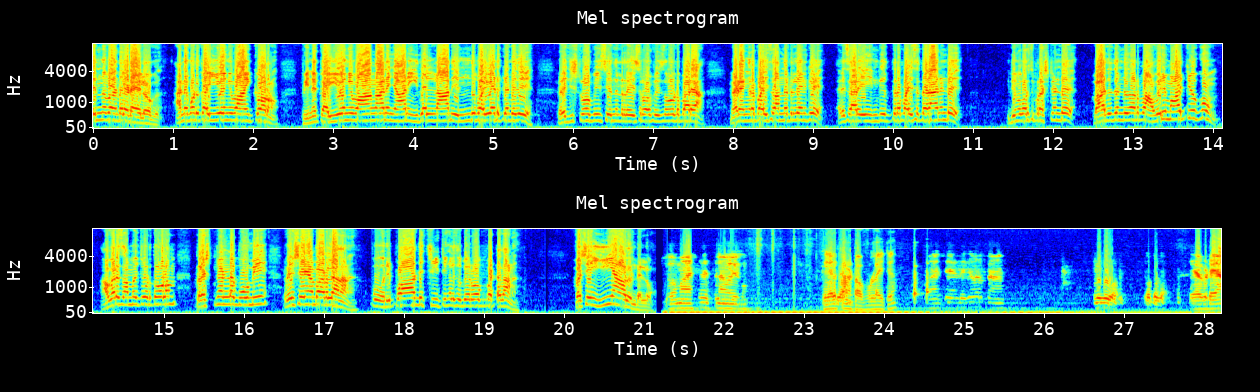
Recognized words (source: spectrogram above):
എന്ന് വേണ്ട ഡയലോഗ് അന്നെ കൊണ്ട് കയ്യോങ്ങി വാങ്ങിക്കോറണം. പിന്നെ കയ്യോങ്ങി വാങ്ങാൻ ഞാൻ ഇതല്ലാതെ എന്ത് വഴി എടുക്കേണ്ടത്? രജിസ്റ്റർ ഓഫീസ് എന്നിട്ട് രജിസ്റ്റർ ഓഫീസറോട് പറയാം. മേഡം ഇങ്ങനെ പൈസ തന്നിട്ടില്ല എനിക്ക്? അല്ലെ സാറേ എനിക്ക് ഇത്ര പൈസ തരാനുണ്ട്. ഇതിന് കുറച്ച് പ്രശ്നമുണ്ട്. ബാധ്യത ഉണ്ട് എന്ന് പറഞ്ഞപ്പോൾ അവർ മാറ്റി വെക്കും. അവരെ സംബന്ധിച്ചിടത്തോളം പ്രശ്നമുള്ള ഭൂമി രജിസ്റ്റർ ചെയ്യാൻ പാടില്ല എന്നാണ്. ഇപ്പൊ ഒരുപാട് ചീറ്റിങ്ങൾ സുബീർ ബാബു പെട്ടതാണ് പക്ഷെ ഈ ആളുണ്ടല്ലോ. ഹലോ അസ്സലാമു അലൈക്കും. കേൾക്കണം കേട്ടോ ഫുള്ളായിട്ട്? എവിടെയാ?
